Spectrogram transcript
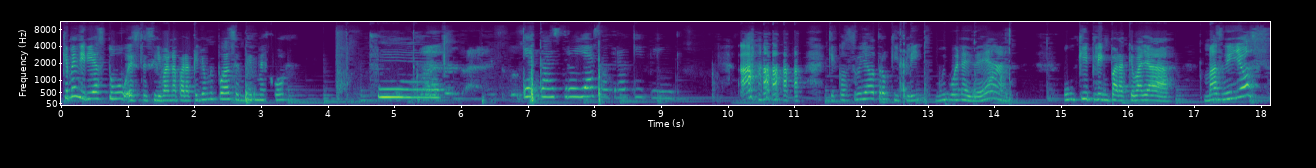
¿Qué me dirías tú, este, Silvana, para que yo me pueda sentir mejor? mm, que construyas otro Kipling. que construya otro Kipling. Muy buena idea. Un Kipling para que vaya más niños.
